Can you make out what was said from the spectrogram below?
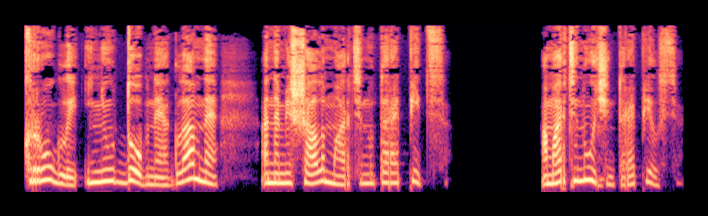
круглой и неудобной, а главное, она мешала Мартину торопиться. А Мартин очень торопился.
